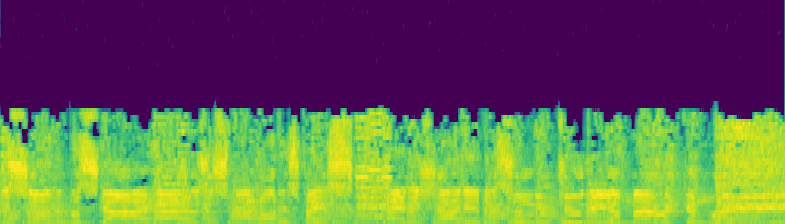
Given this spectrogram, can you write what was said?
The sun in the sky has a smile on his face, and he's shining a salute to the American race.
